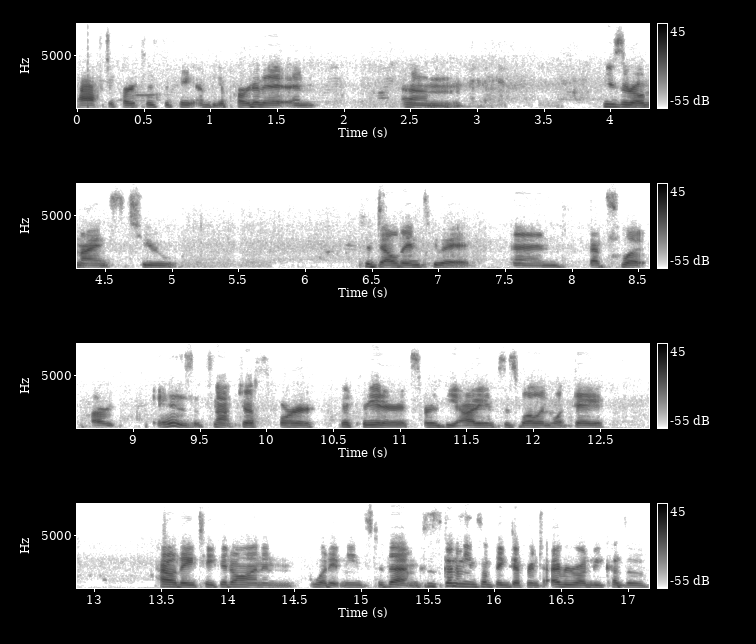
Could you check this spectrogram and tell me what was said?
have to participate and be a part of it, and um, use their own minds to to delve into it and that's what art is it's not just for the creator it's for the audience as well and what they how they take it on and what it means to them because it's going to mean something different to everyone because of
